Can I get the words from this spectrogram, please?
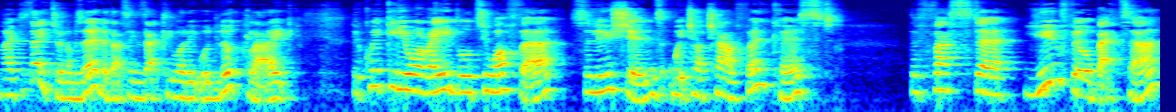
like I say, to an observer, that's exactly what it would look like. The quicker you are able to offer solutions which are child focused, the faster you feel better,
